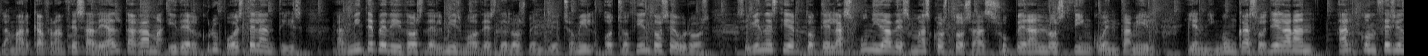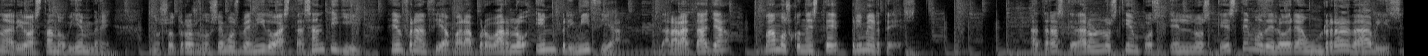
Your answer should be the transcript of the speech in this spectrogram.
La marca francesa de alta gama y del grupo Stellantis admite pedidos del mismo desde los 28.800 euros, si bien es cierto que las unidades más costosas superan los 50.000 y en ningún caso llegarán al concesionario hasta noviembre. Nosotros nos hemos venido hasta Chantilly, en Francia, para probarlo en primicia. ¿Dará la talla? Vamos con este primer test. Atrás quedaron los tiempos en los que este modelo era un rara avis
